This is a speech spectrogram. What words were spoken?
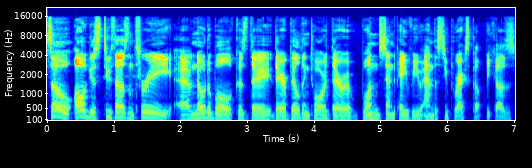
So August 2003, uh, notable because they they're building toward their one cent pay per view and the Super X Cup because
